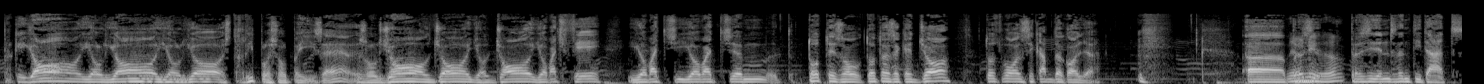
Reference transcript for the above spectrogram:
Perquè jo, i el jo, i el jo... És terrible, això, el país, eh? És el jo, el jo, i el jo, jo vaig fer, i jo vaig... Jo vaig tot, és el, tot és aquest jo, tots volen ser cap de colla. Uh, Déu-n'hi-do. presidents d'entitats,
